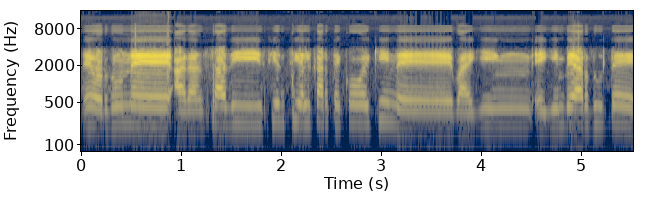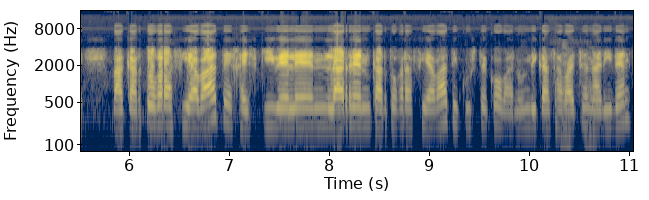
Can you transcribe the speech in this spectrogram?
E, orduan, e, arantzadi zientzi elkartekoekin e, ba, egin, egin behar dute ba, kartografia bat, e, jaizkibelen larren kartografia bat ikusteko ba, nundik azabatzen ari den,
